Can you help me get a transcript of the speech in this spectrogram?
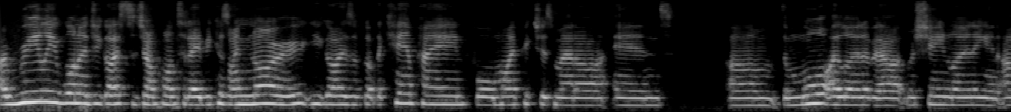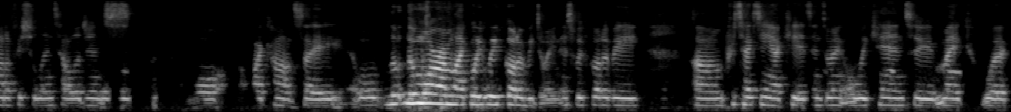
I really wanted you guys to jump on today because I know you guys have got the campaign for My Pictures Matter. And um, the more I learn about machine learning and artificial intelligence, the more I can't say, or the, the more I'm like, we, we've got to be doing this. We've got to be um, protecting our kids and doing all we can to make work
